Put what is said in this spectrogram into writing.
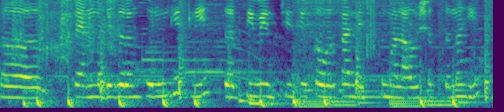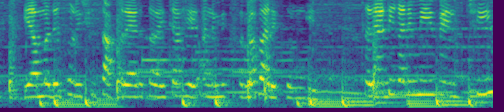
पॅनमध्ये गरम करून घेतली तर ती वेलचीचे कवर काढण्याची तुम्हाला आवश्यकता नाही. यामध्ये थोडीशी साखर ॲड करायची आहे आणि मिक्सरला बारीक करून घ्यायची. तर या ठिकाणी मी वेलची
